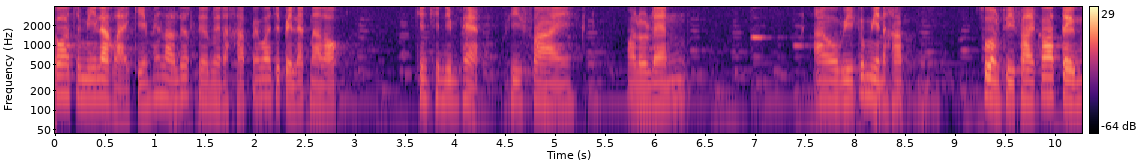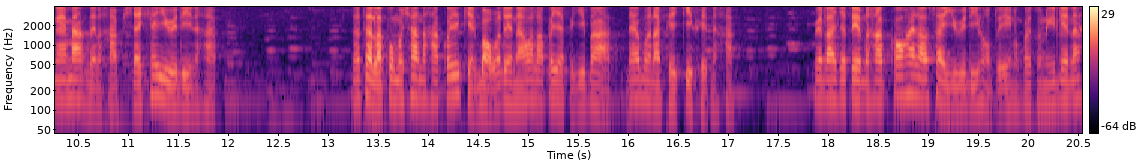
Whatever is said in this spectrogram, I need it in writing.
ก็จะมีหลากหลายเกมให้เราเลือกเติมเลยนะครับ ไม่ว่าจะเป็น r a g n a r o k g e n s h i n Impact Free Fire Valorant ROV ก็มีนะครับ ส่วน Free Fire ก็เติมง่ายมากเลยนะครับ ใช้แค่ UID นะครับ แล้วแต่ละโปรโมชั่นนะครับ ก็จะเขียนบอกไว้เลยนะว่าเราประหยัดไปกี่บาท ได้โบนัสเพจกี่เพจนะครับ เวลาจะเติมนะครับ ก็ให้เราใส่ UID ของตัวเองลงไปตรงนี้เลยนะ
